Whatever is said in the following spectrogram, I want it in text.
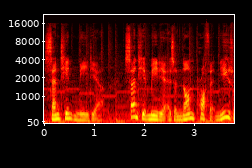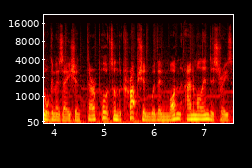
Sentient Media. Sentient Media is a non profit news organisation that reports on the corruption within modern animal industries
